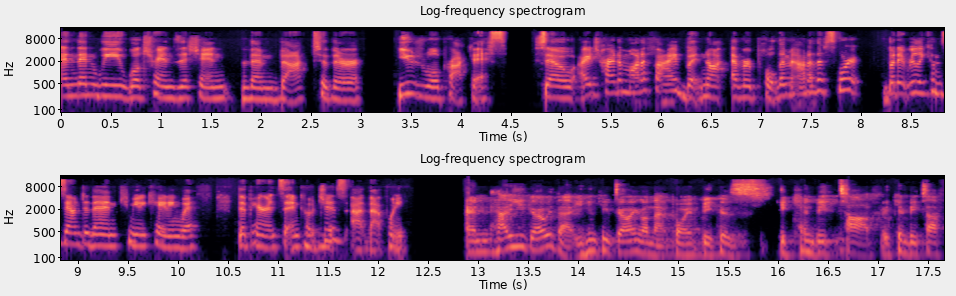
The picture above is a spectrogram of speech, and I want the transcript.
And then we will transition them back to their usual practice. So I try to modify, but not ever pull them out of the sport. But it really comes down to then communicating with the parents and coaches at that point. And how do you go with that? You can keep going on that point because it can be tough. It can be tough.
